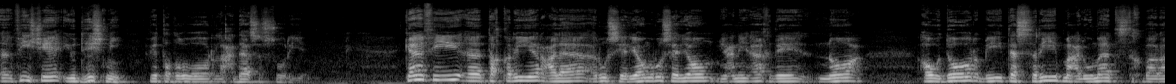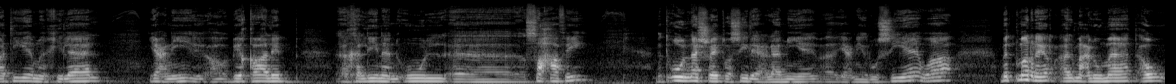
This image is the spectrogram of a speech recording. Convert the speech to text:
آه، في شيء يدهشني في تطور الأحداث السورية. كان في آه، تقرير على روسيا اليوم، روسيا اليوم يعني آخذة نوع أو دور بتسريب معلومات استخباراتية من خلال يعني بقالب خلينا نقول صحفي بتقول نشرة وسيلة إعلامية يعني روسية و بتمرر المعلومات أو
